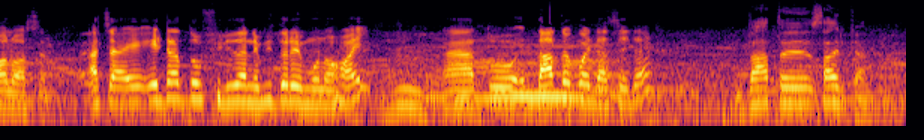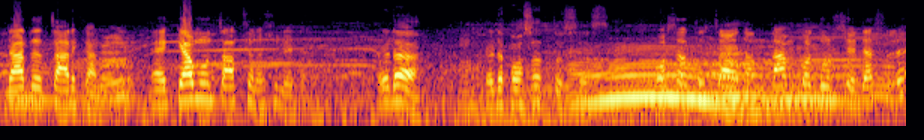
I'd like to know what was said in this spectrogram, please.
ভালো আছেন। আচ্ছা এটা তো ফ্রিজানের ভিতরে মনে হয়। তো দাঁতে কয়টা আছে এটা? দাঁতে চার কান দাঁতে চার কান কেমন চাচ্ছেন আসলে এটা? এটা? এটা পঁচাত্তর পঁচাত্তর চাওয়া দাম। দাম কত উঠছে এটা আসলে?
